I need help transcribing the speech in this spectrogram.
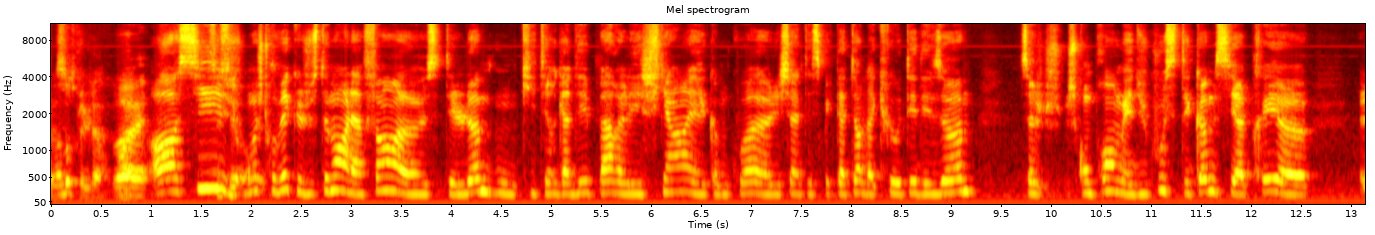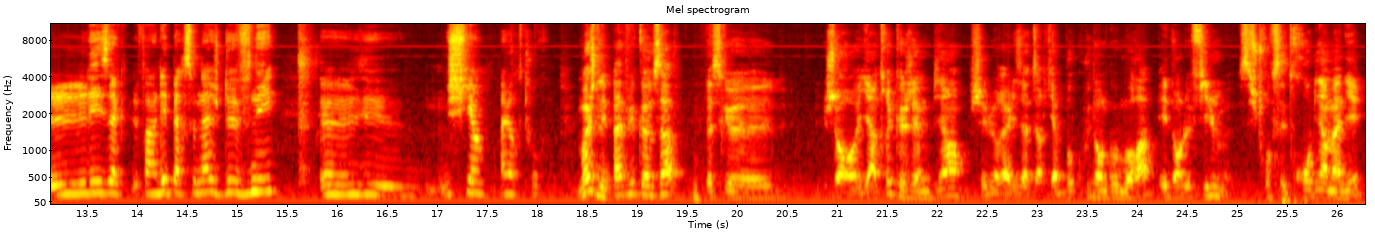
ouais? ce plus. truc-là. Ouais, ouais. Ah si, Si, si, je- moi je trouvais que justement à la fin euh, c'était l'homme qui était regardé par les chiens et comme quoi euh, les chiens étaient spectateurs de la cruauté des hommes. Ça je, je comprends mais du coup c'était comme si après euh, les, enfin, les personnages devenaient euh, chiens à leur tour. Moi, je l'ai pas vu comme ça parce que genre il y a un truc que j'aime bien chez le réalisateur qui a beaucoup dans et dans le film, je trouve c'est trop bien manié,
